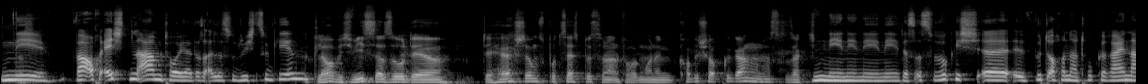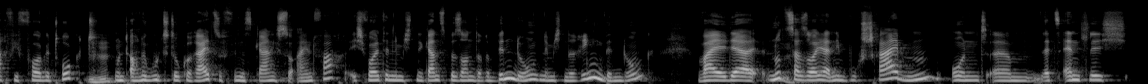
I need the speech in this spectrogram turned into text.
Nee, war auch echt ein Abenteuer, das alles so durchzugehen. Glaube ich. Wie ist da so der, der Herstellungsprozess? Bist du dann einfach irgendwann in den Copyshop gegangen und hast gesagt. Nee, nee, nee, nee. Das ist wirklich, äh, wird auch in der Druckerei nach wie vor gedruckt. Mhm. Und auch eine gute Druckerei zu finden, ist gar nicht so einfach. Ich wollte nämlich eine ganz besondere Bindung, nämlich eine Ringbindung, Weil der Nutzer soll ja in dem Buch schreiben und ähm, letztendlich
